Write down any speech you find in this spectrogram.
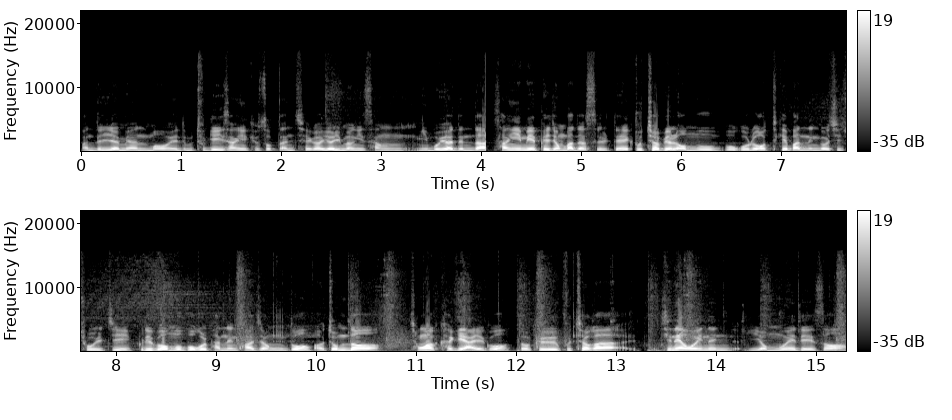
만들려면 뭐 예를 들면 두 개 이상의 교섭단체가 10명 이상이 모여야 된다. 상임위에 배정받았을 때 부처별 업무 보고를 어떻게 받는 것이 좋을지 그리고 업무 보고를 받는 과정도 어, 좀더 정확하게 알고 또 그 부처가 진행하고 있는 이 업무에 대해서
